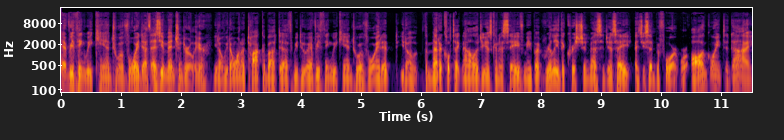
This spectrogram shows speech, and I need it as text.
everything we can to avoid death. As you mentioned earlier, you know, we don't want to talk about death. We do everything we can to avoid it. You know, the medical technology is going to save me, but really the Christian message is, hey, as you said before, we're all going to die.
